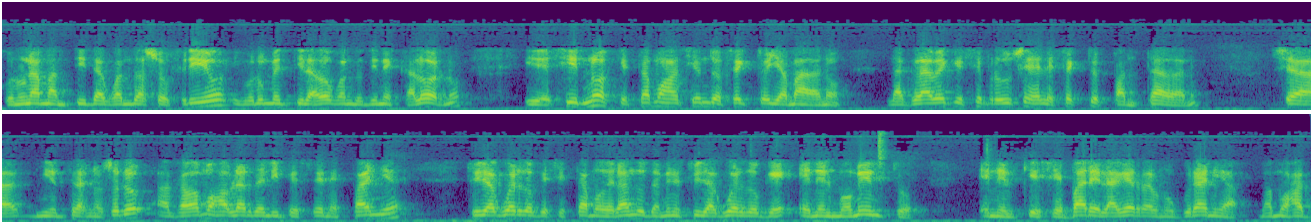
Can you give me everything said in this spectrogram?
con una mantita cuando hace frío y con un ventilador cuando tienes calor, ¿no? Y decir, no, es que estamos haciendo efecto llamada, no la clave que se produce es el efecto espantada, ¿no? O sea, mientras nosotros acabamos de hablar del IPC en España, estoy de acuerdo que se está moderando, también estoy de acuerdo que en el momento en el que se pare la guerra en Ucrania, vamos a,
